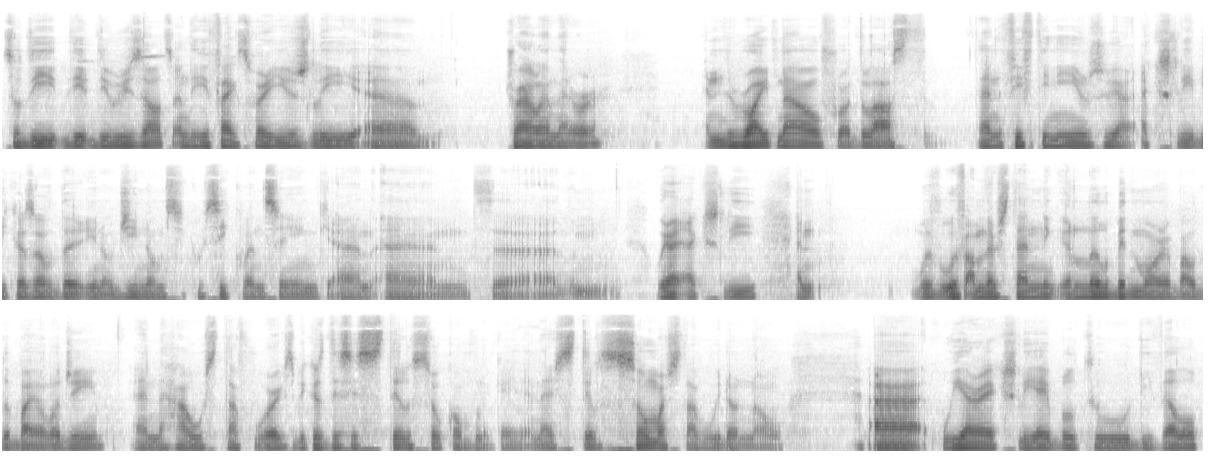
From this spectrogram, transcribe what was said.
So the the, the results and the effects were usually um, trial and error. And right now, for the last 10, 15 years, we are actually because of the you know genome sequ- sequencing and and uh, we are actually and with with understanding a little bit more about the biology and how stuff works because this is still so complicated and there's still so much stuff we don't know. Uh, we are actually able to develop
